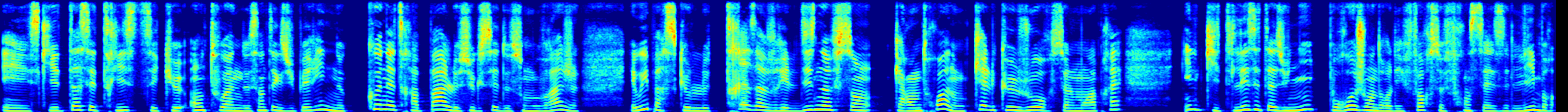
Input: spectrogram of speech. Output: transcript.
Et ce qui est assez triste, c'est que Antoine de Saint-Exupéry ne connaîtra pas le succès de son ouvrage. Et oui, parce que le 13 avril 1943, donc quelques jours seulement après, il quitte les États-Unis pour rejoindre les forces françaises libres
